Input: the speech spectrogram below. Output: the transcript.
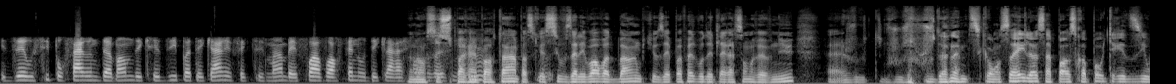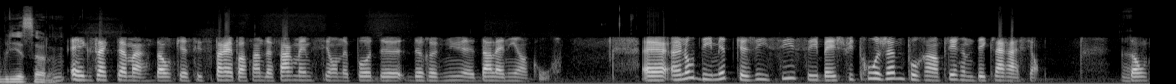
il disait aussi pour faire une demande de crédit hypothécaire, effectivement, ben il faut avoir fait nos déclarations de revenus. c'est super important parce que si vous allez voir votre banque et que vous n'avez pas fait vos déclarations de revenus, euh, je, vous, donne un petit conseil là, ça passera pas au crédit, oubliez ça. Exactement. Donc euh, c'est super important de le faire même si on n'a pas de, de revenus dans l'année en cours. un autre des mythes que j'ai ici, c'est ben je suis trop jeune pour remplir une déclaration. Donc,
